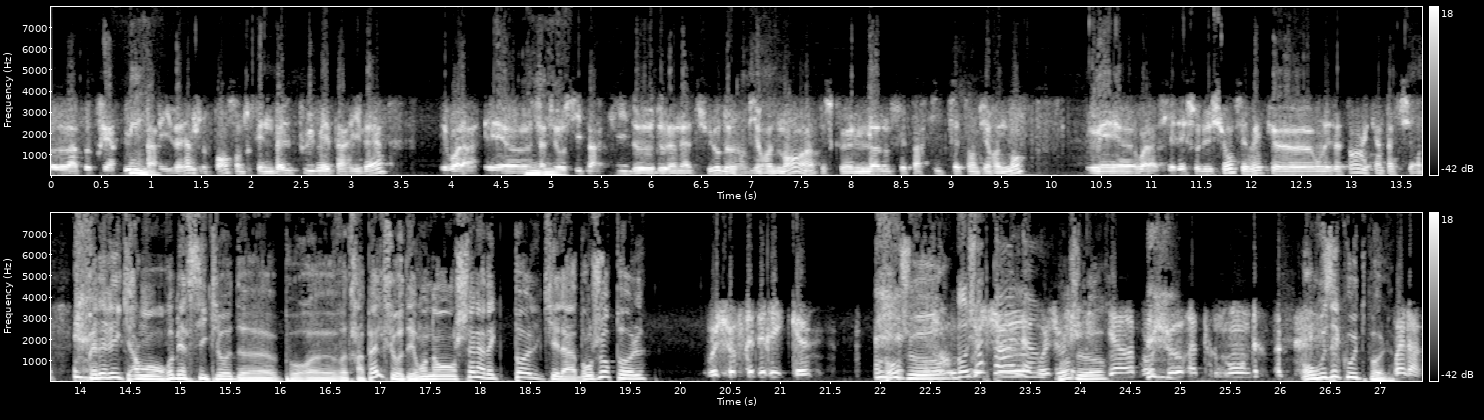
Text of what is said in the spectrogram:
Euh, à peu près une Mhm. par hiver, je pense, en tout cas une belle plumée par hiver. Et voilà. Et euh, ça Mmh. fait aussi partie de, de la nature, de l'environnement, hein, parce que l'homme fait partie de cet environnement. Mais euh, voilà, s'il y a des solutions, c'est vrai qu'on les attend avec impatience. Frédéric, on remercie Claude euh, pour euh, votre appel, Claude, et on enchaîne avec Paul qui est là. Bonjour Paul. Bonjour Frédéric. Bonjour. Bonjour Paul. Bonjour, Bonjour. Bonjour à tout le monde. On vous écoute, Paul. Voilà.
